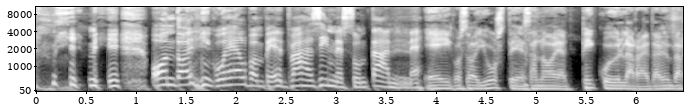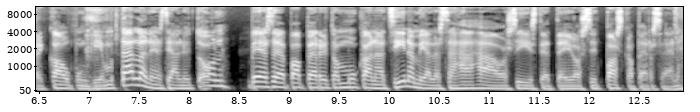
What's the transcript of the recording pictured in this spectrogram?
niin, on toi niinku helpompi, että vähän sinne sun tänne. Ei, kun se on justiin sanoi, että pikku ylläreitä ympäri kaupunkiin. Mutta tällainen siellä nyt on. BC-paperit on mukana. Että siinä mielessä hähä on siisti, että ei ole sit paskaperseenä.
